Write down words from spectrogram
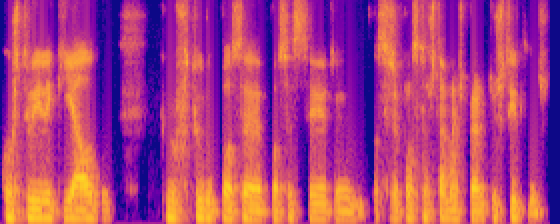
construir aqui algo que no futuro possa, possa ser, ou seja, possam estar mais perto dos títulos.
